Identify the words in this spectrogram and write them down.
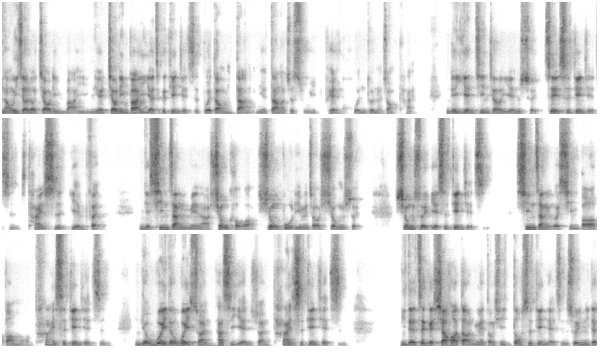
脑液叫做胶淋巴液，你的交淋巴液啊，这个电解质不会到你大脑，你的大脑就属于一片混沌的状态。你的眼睛叫做盐水，这也是电解质，它也是盐分。你的心脏里面啊，胸口啊，胸部里面叫胸水，胸水也是电解质。心脏有个心包的包膜，它也是电解质。你的胃的胃酸，它是盐酸，它也是电解质。你的这个消化道里面的东西都是电解质，所以你的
